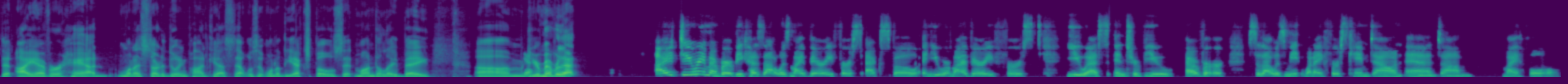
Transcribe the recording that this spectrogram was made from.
that I ever had when I started doing podcasts. That was at one of the expos at Mandalay Bay. Um, Yeah. Do you remember that? I do remember because that was my very first expo, and you were my very first US interview ever. So that was me when I first came down and um, my whole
